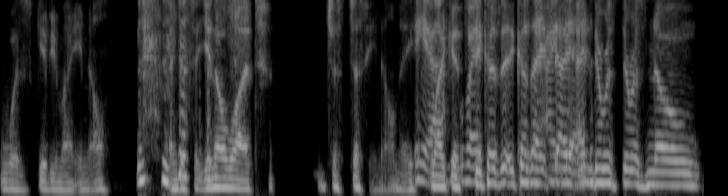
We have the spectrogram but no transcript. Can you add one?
was give you my email and just say, you know what, just just email me. Yeah, like it's which because because I, I I, I there was there was no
